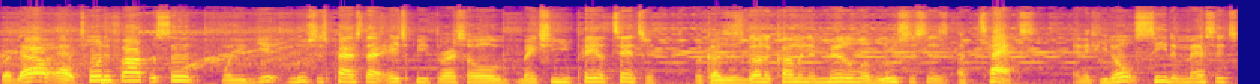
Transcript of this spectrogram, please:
But now at 25%, when you get Lucius past that HP threshold, make sure you pay attention because it's going to come in the middle of Lucius's attacks. And if you don't see the message,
